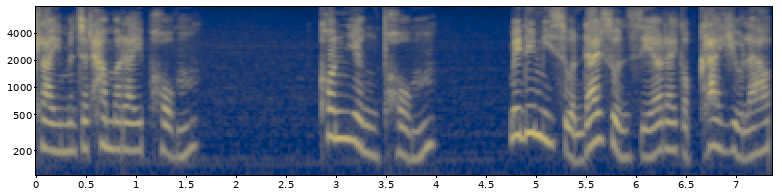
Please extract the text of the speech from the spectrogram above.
ใครมันจะทำอะไรผม คนอย่างผม ไม่ได้มีส่วนได้ส่วนเสียอะไรกับใครอยู่แล้ว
